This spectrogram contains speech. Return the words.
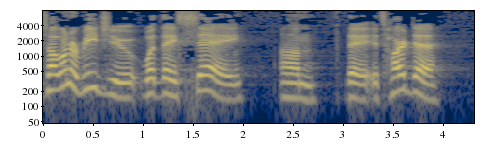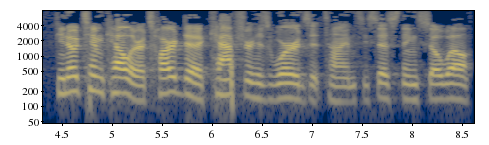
So I want to read you what they say. Um, they, it's hard to, if you know Tim Keller, it's hard to capture his words at times. He says things so well.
